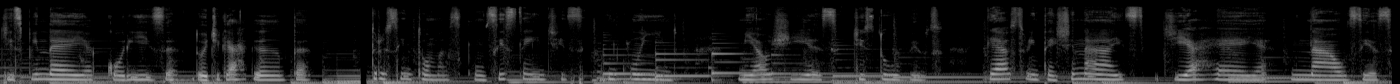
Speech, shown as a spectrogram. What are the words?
dispneia, coriza, dor de garganta. Outros sintomas consistentes, incluindo mialgias, distúrbios gastrointestinais, diarreia, náuseas,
